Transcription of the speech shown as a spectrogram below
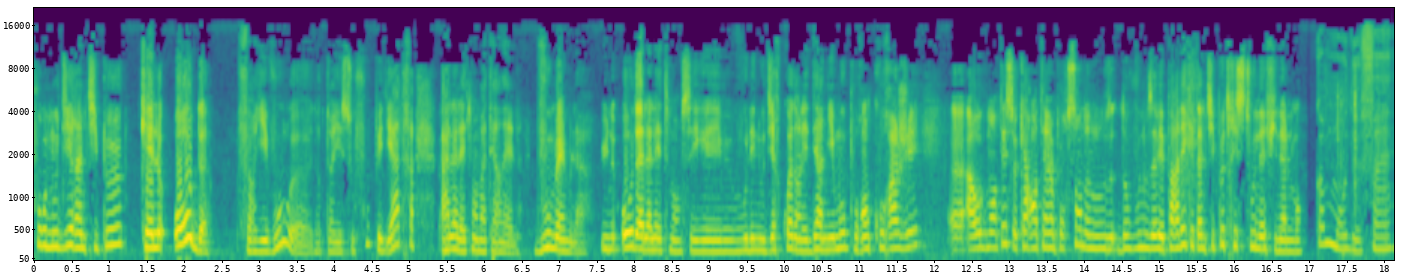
pour nous dire un petit peu quelle ode feriez-vous, euh, docteur Yessoufou, pédiatre, à l'allaitement maternel? Vous-même, là, une ode à l'allaitement. C'est, vous voulez nous dire quoi dans les derniers mots pour encourager euh, à augmenter ce 41% dont, nous- dont vous nous avez parlé, qui est un petit peu tristounet finalement Comme mot de fin,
